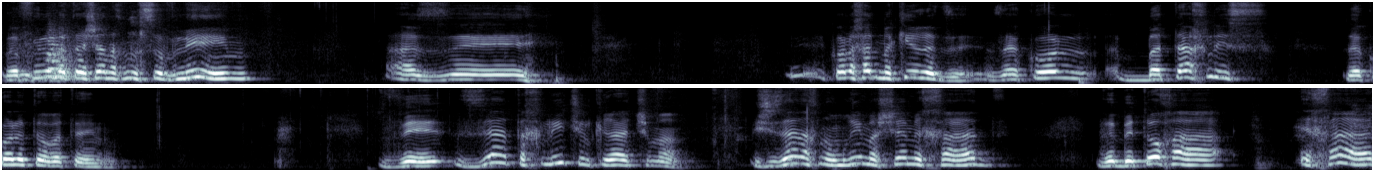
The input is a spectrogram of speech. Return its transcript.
ואפילו מתי שאנחנו סובלים, אז uh, כל אחד מכיר את זה, זה הכל בתכלס, זה הכל לטובתנו. וזה התכלית של קריאת שמע. בשביל זה אנחנו אומרים השם אחד, ובתוך האחד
